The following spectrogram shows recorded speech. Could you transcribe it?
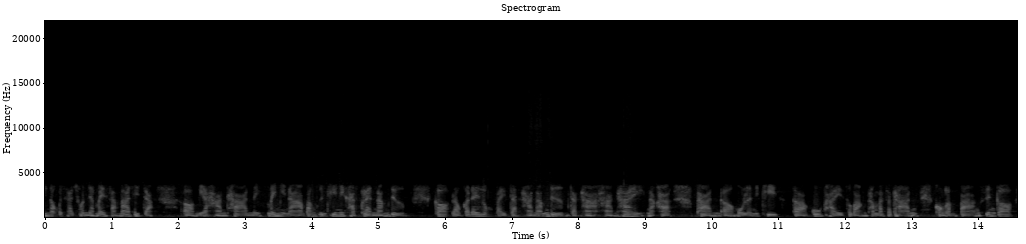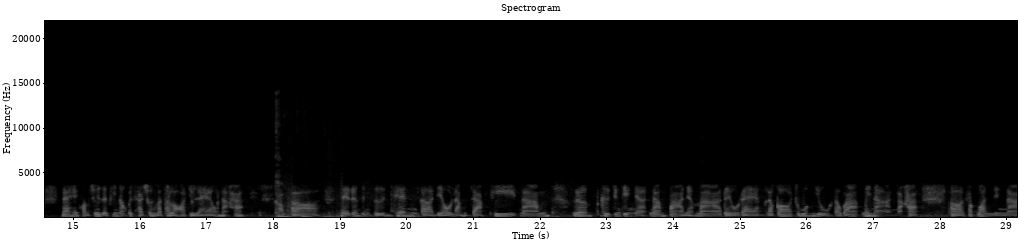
พี่น้องประชาชนเนี่ยไม่สามารถที่จะมีอาหารทานไม่ไม่มีน้ำบางพื้นที่นี่ขาดแคลนน้ำดื่ม ก็เราก็ได้ลงไปจัดหาน้ำดื่ม จัดหาอาหารให้นะคะ ผ่านมูลนิธิกู้ภัยสว่างธรรมสถานของลำปาง ซึ่งก็ได้ให้ความช่วยเหลือพี่น้องประชาชนมาตลอดอยู่แล้วนะคะ ในเรื่องอื่น ๆ เช่น เดี๋ยวหลังจากที่น้ำเริ่มคือจริง ๆ เนี่ยน้ำป่าเนี่ยมาเร็วแรง แล้วก็ท่วมอยู่แต่ว่าไม่นานนะคะสักวันหนึ่งน้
